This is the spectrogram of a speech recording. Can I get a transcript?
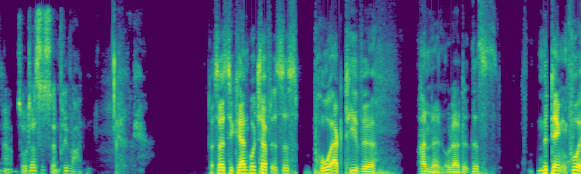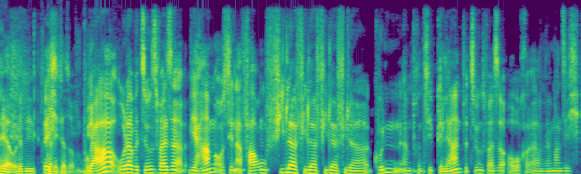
Ja, so, das ist im Privaten. Das heißt, die Kernbotschaft ist das proaktive Handeln oder das Mitdenken vorher oder wie kann ich das auf den Punkt Ja, bringen? oder beziehungsweise wir haben aus den Erfahrungen vieler, vieler, vieler, vieler Kunden im Prinzip gelernt, beziehungsweise auch, äh, wenn man sich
